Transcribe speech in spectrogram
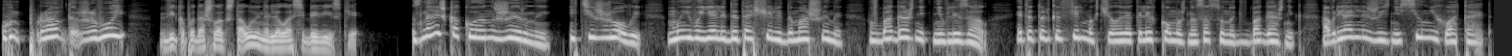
«Он правда живой?» Вика подошла к столу и налила себе виски. «Знаешь, какой он жирный и тяжелый. Мы его еле дотащили до машины. В багажник не влезал. Это только в фильмах человека легко можно засунуть в багажник, а в реальной жизни сил не хватает.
